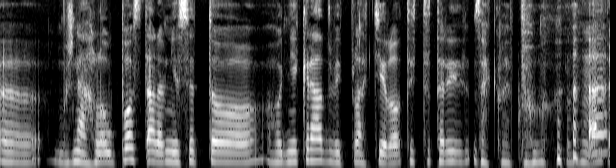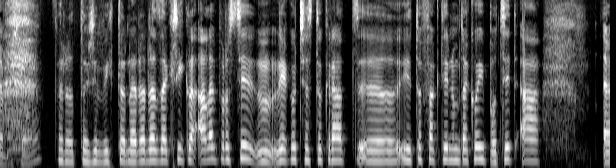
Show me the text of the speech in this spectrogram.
Uh, možná hloupost, ale mně se to hodněkrát vyplatilo. Teď to tady zaklepu. Mm-hmm, dobře. Protože bych to nerada zakříkla, ale prostě mm, jako častokrát uh, je to fakt jenom takový pocit a uh,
